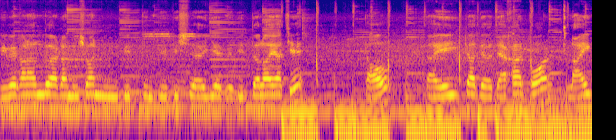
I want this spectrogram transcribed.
বিবেকানন্দ একটা মিশন বিশ্ব ইয়ে বিদ্যালয় আছে। তাও তা এইটা দেখার পর লাইক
